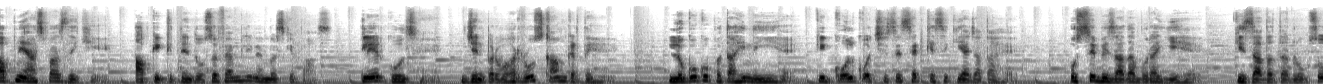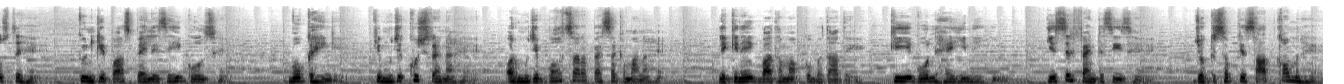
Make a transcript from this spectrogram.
अपने आसपास देखिए, आपके कितने दोस्त फैमिली मेंबर्स के पास क्लियर गोल्स हैं, जिन पर वो हर रोज काम करते हैं। लोगों को पता ही नहीं है कि गोल को अच्छे से सेट कैसे किया जाता है। उससे भी ज़्यादा बुरा ये है कि ज़्यादातर लोग सोचते हैं कि उनके पास पहले से ही गोल्स हैं। वो कहेंगे कि मुझे खुश रहना है और मुझे बहुत सारा पैसा कमाना है। लेकिन एक बात हम आपको बता दें कि ये गोल है ही नहीं। ये सिर्फ़ फैंटेसीज हैं, जो कि सबके साथ कॉमन है।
